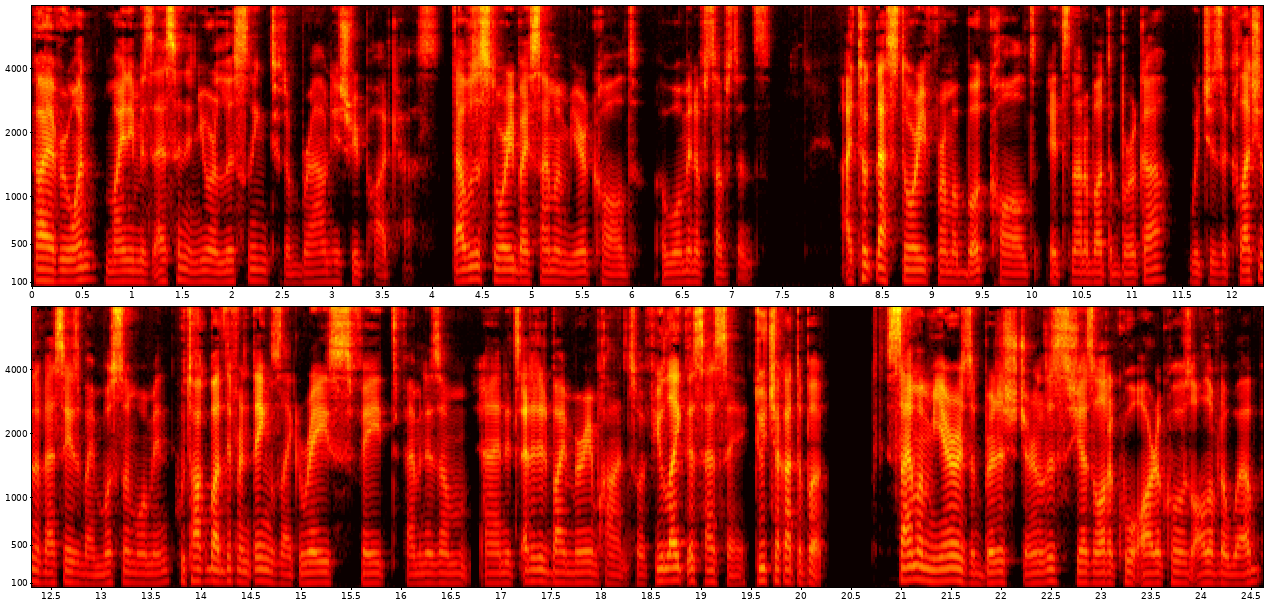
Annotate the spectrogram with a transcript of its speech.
Hi everyone, my name is Essen and you are listening to the Brown History Podcast. That was a story by Saima Mir called A Woman of Substance. I took that story from a book called It's Not About the Burqa, which is a collection of essays by Muslim women who talk about different things like race, faith, feminism, and it's edited by Mariam Khan. So if you like this essay, do check out the book. Saima Mir is a British journalist. She has a lot of cool articles all over the web.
